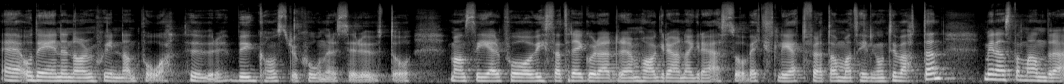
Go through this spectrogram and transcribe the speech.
Eh, och det är en enorm skillnad på hur byggkonstruktioner ser ut och man ser på vissa trädgårdar där de har gröna gräs och växtlighet för att de har tillgång till vatten medan de andra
